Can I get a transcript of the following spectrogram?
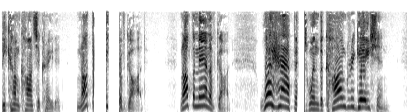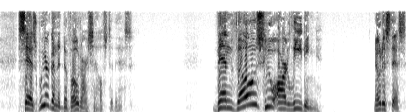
become consecrated? Not the leader of God, not the man of God. What happens when the congregation says, we are going to devote ourselves to this? Then those who are leading, notice this,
